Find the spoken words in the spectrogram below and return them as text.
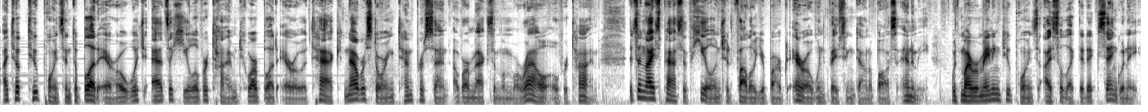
I took 2 points into Blood Arrow, which adds a heal over time to our Blood Arrow attack, now restoring 10% of our maximum morale over time. It's a nice passive heal and should follow your Barbed Arrow when facing down a boss enemy. With my remaining 2 points, I selected Exsanguinate,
